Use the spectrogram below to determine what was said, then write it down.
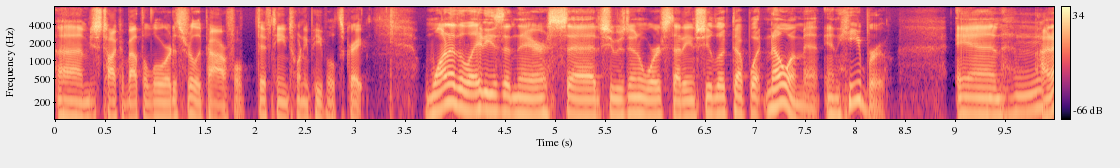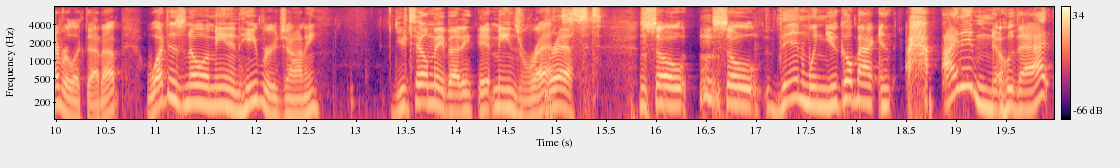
Um, just talk about the Lord. It's really powerful. 15, 20 people. It's great. One of the ladies in there said she was doing a word study, and she looked up what Noah meant in Hebrew. And I never looked that up. What does Noah mean in Hebrew, Johnny? You tell me, buddy. It means rest. Rest. So so then when you go back and I didn't know that.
